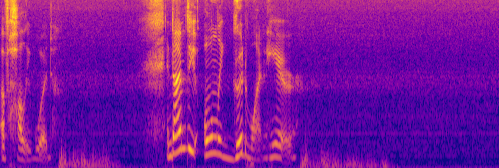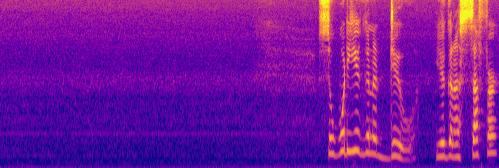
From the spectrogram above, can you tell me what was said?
of Hollywood. And I'm the only good one here. So, what are you gonna do? You're gonna suffer,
